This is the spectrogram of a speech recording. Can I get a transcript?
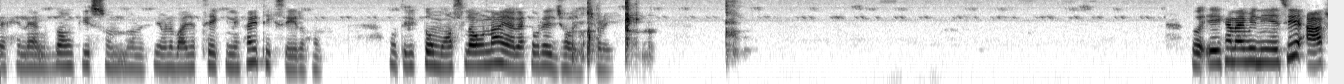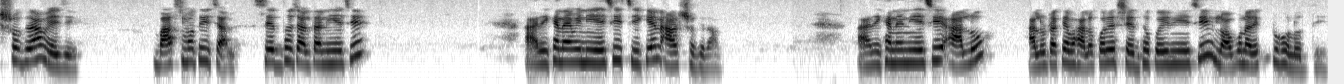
দেখেন একদম কি সুন্দর। যেমন বাজার থেকে কিনে খাই ঠিক সেই রকম অতিরিক্ত মশলাও নাই আর একেবারে ঝরঝরে। তো এইখানে আমি নিয়েছি আটশো গ্রাম এই যে বাসমতি চাল, সেদ্ধ চালটা নিয়েছি। আর এখানে আমি নিয়েছি চিকেন আটশো গ্রাম। আর এখানে নিয়েছি আলু। আলুটাকে ভালো করে সেদ্ধ করে নিয়েছি, লবণ আর একটু হলুদ দিয়ে।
